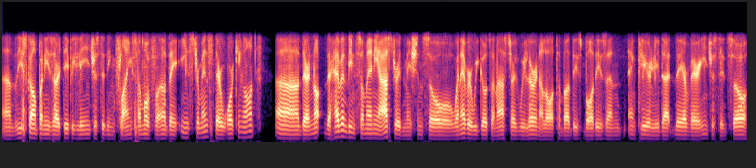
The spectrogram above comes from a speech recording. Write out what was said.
uh, these companies are typically interested in flying some of uh, the instruments they're working on. Uh, there not there haven't been so many asteroid missions, so whenever we go to an asteroid, we learn a lot about these bodies, and and clearly that they are very interested. So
